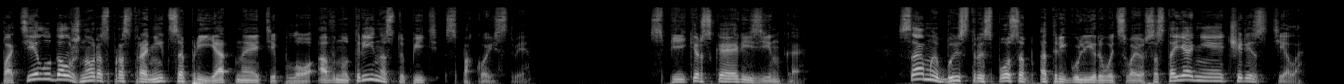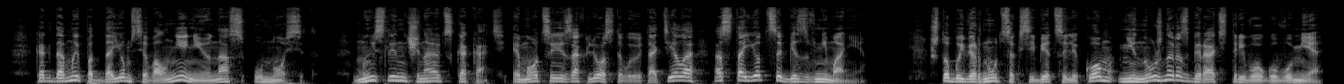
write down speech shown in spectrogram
По телу должно распространиться приятное тепло, а внутри наступить спокойствие. Спикерская резинка. Самый быстрый способ отрегулировать свое состояние через тело. Когда мы поддаемся волнению, нас уносит. Мысли начинают скакать, эмоции захлестывают, а тело остается без внимания. Чтобы вернуться к себе целиком, не нужно разбирать тревогу в уме,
